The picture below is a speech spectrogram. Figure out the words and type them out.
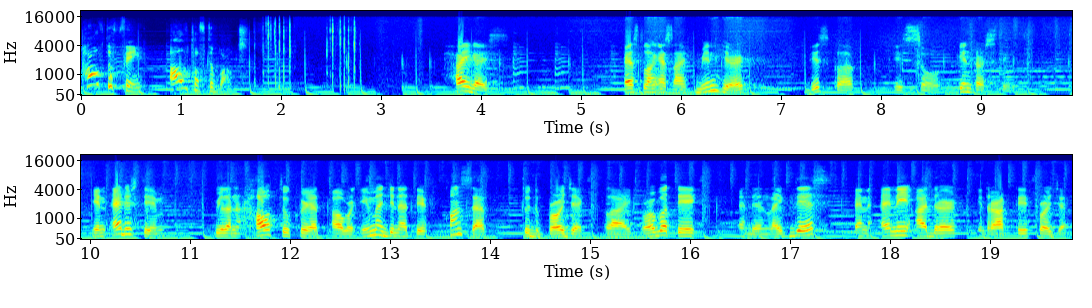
how to think out of the box. Hi guys! As long as I've been here, this club is so interesting. In EduSTEAM, we learn how to create our imaginative concept to the project like robotics, and then like this and any other interactive project.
